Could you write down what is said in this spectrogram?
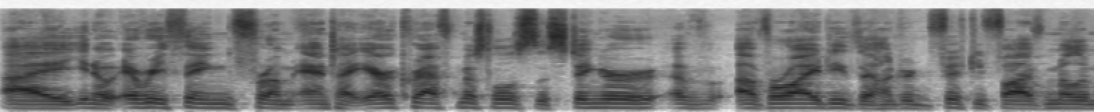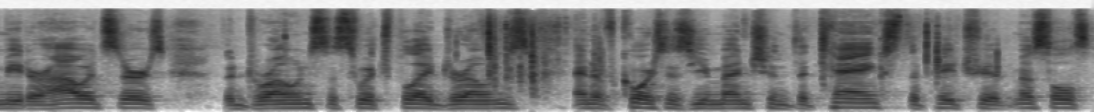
Uh, you know everything from anti-aircraft missiles, the Stinger of, of variety, the 155 millimeter howitzers, the drones, the Switchblade drones, and of course, as you mentioned, the tanks, the Patriot missiles.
